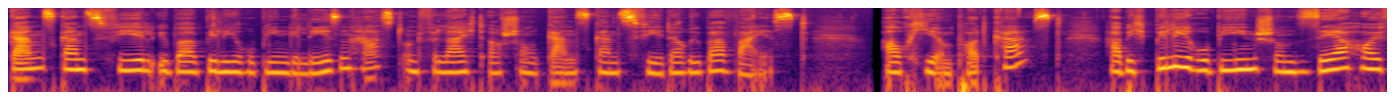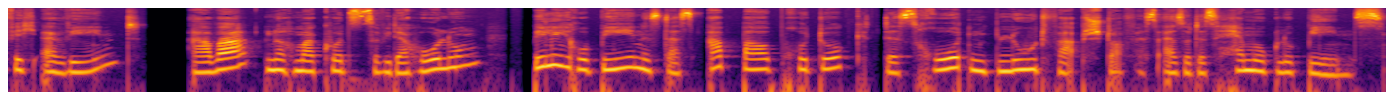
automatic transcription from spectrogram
ganz, ganz viel über Bilirubin gelesen hast und vielleicht auch schon ganz, ganz viel darüber weißt. Auch hier im Podcast habe ich Bilirubin schon sehr häufig erwähnt aber nochmal kurz zur Wiederholung. Bilirubin ist das Abbauprodukt des roten Blutfarbstoffes, also des Hämoglobins.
